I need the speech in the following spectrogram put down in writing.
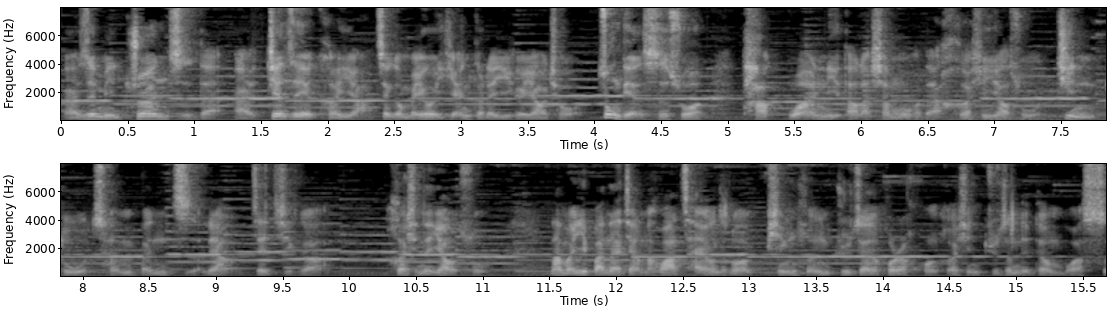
呃任命专职的，哎兼职也可以啊，这个没有严格的一个要求。重点是说他管理到了项目的核心要素进度、成本、质量这几个核心的要素。那么一般来讲的话，采用这种平衡矩阵或者混合型矩阵的这种模式。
